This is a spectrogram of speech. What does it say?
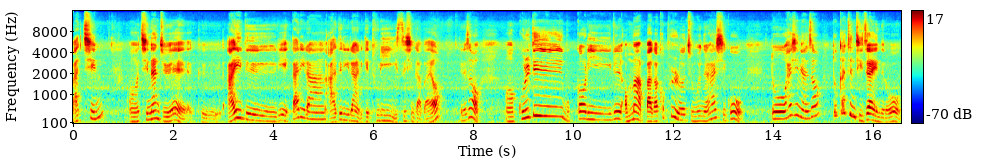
마침 어, 지난주에 그 아이들이 딸이랑 아들이랑 이렇게 둘이 있으신가 봐요. 그래서 어, 골드 목걸이를 엄마 아빠가 커플로 주문을 하시고 또 하시면서 똑같은 디자인으로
